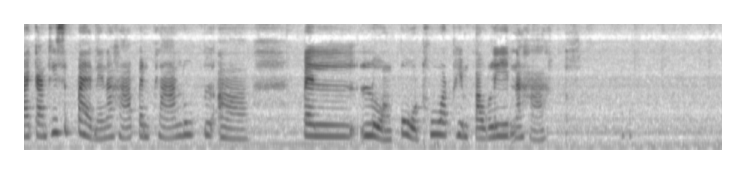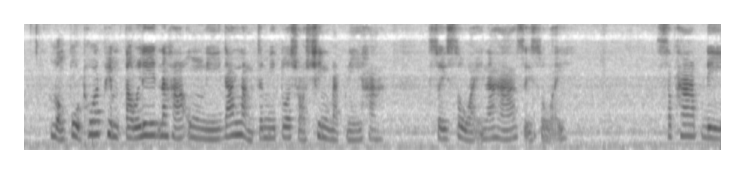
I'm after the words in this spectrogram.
รายการที่ 18 เนี่ยนะคะ เป็นพระรูปอ่าเป็นหลวงปู่ทวดพิมพ์เตารีดนะคะ หลวงปู่ทวดพิมพ์เตารีดนะคะ องค์นี้ด้านหลังจะมีตัวชอชิงแบบนี้ค่ะ สวยๆนะคะ สวยๆสภาพดี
